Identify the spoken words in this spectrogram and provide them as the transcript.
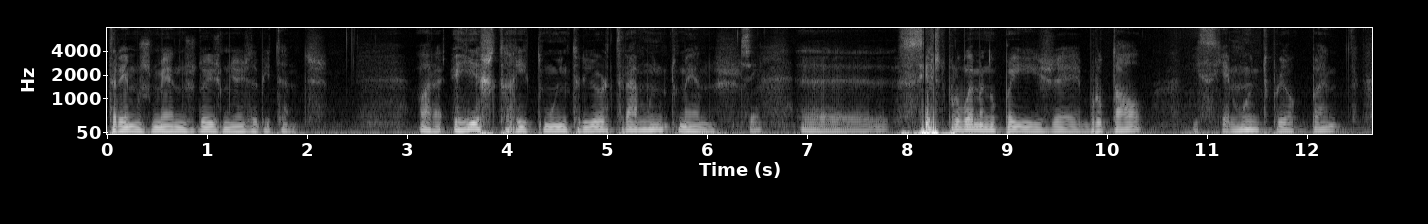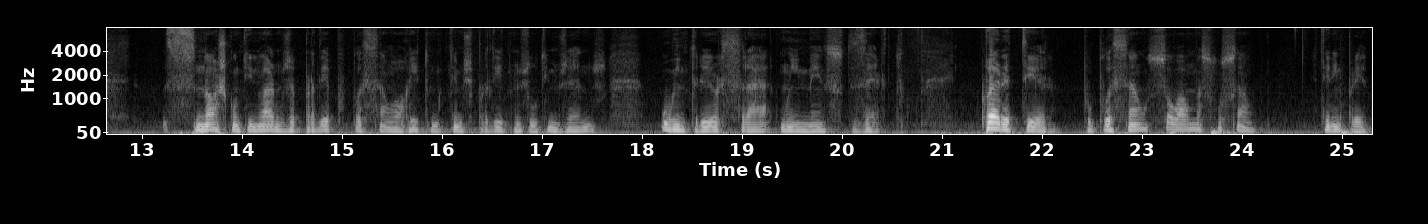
teremos menos 2 milhões de habitantes. Ora, a este ritmo o interior terá muito menos. Sim. Uh, se este problema no país é brutal, se é muito preocupante, se nós continuarmos a perder população ao ritmo que temos perdido nos últimos anos, o interior será um imenso deserto. Para ter população, só há uma solução: é ter emprego.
